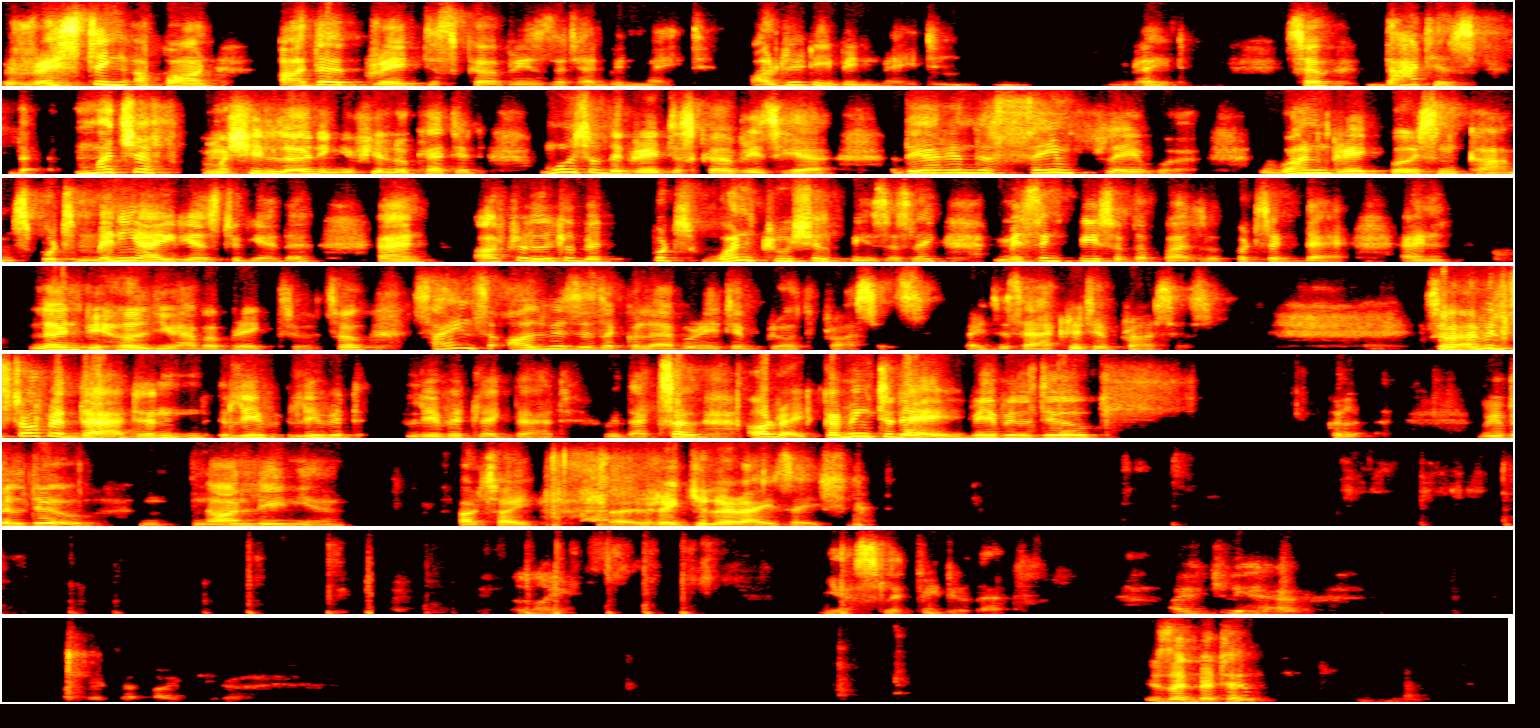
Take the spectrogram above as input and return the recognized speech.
resting upon other great discoveries that had been made, already been made, mm-hmm. right? So that is the, much of machine learning. If you look at it, most of the great discoveries here, they are in the same flavor. One great person comes, puts many ideas together, and after a little bit, puts one crucial piece. It's like missing piece of the puzzle, puts it there, and lo and behold, you have a breakthrough. So science always is a collaborative growth process, right? It's an accretive process. So I will stop at that and leave, leave it leave it like that with that. So all right, coming today, we will do we will do nonlinear, or sorry, uh, regularization. Yes, let me do that. I actually have. Is that better?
